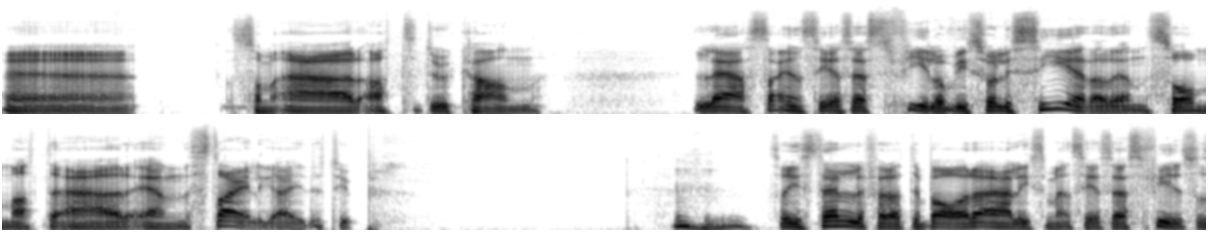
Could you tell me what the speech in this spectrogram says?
eh, som är att du kan läsa en CSS-fil och visualisera den som att det är en style guide typ. Så istället för att det bara är liksom en CSS-fil så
